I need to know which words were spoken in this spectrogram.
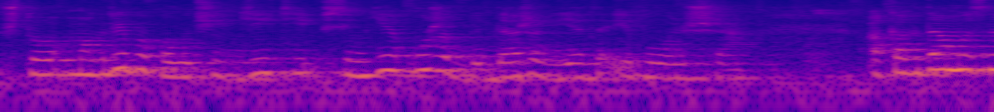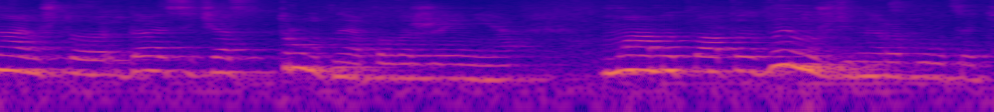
что могли бы получить дети в семье, может быть, даже где-то и больше. А когда мы знаем, что да, сейчас трудное положение, мамы, папы вынуждены работать,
